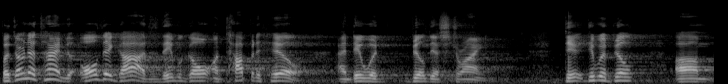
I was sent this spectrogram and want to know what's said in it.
But during that time, all their gods, they would go on top of the hill and they would build their shrine. They, they would build um,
